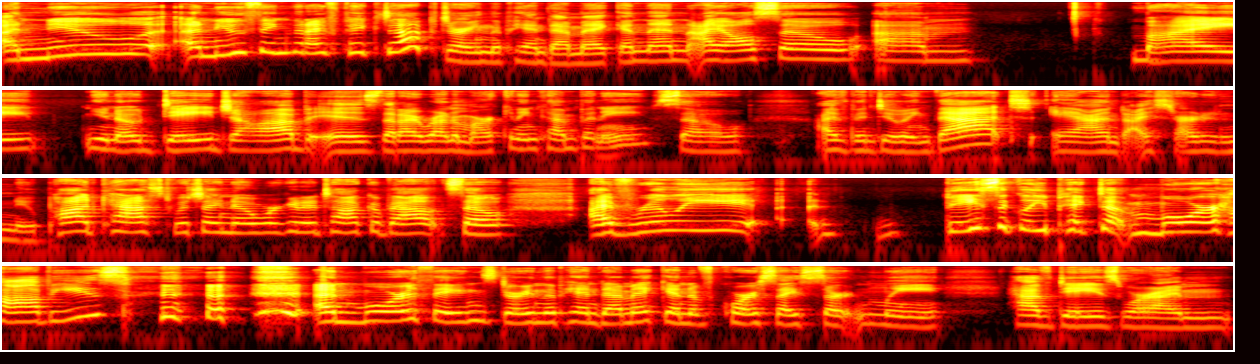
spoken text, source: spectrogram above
a new a new thing that I've picked up during the pandemic. And then I also um, my you know day job is that I run a marketing company. So I've been doing that and I started a new podcast, which I know we're going to talk about. So I've really basically picked up more hobbies and more things during the pandemic. And of course, I certainly have days where I'm,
